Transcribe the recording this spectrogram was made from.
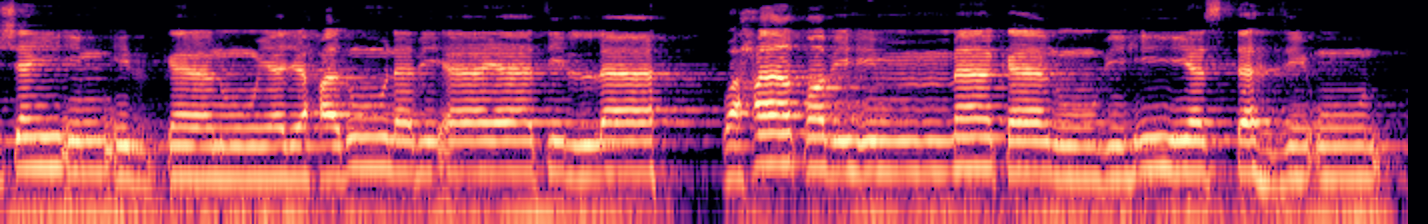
شيء إذ كانوا يجحدون بآيات الله وحاق بهم ما كانوا به يستهزئون.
